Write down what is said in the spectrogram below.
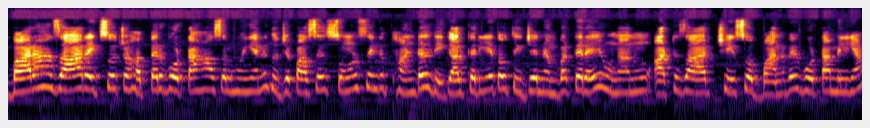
12174 ਵੋਟਾਂ ਹਾਸਲ ਹੋਈਆਂ ਨੇ। ਦੂਜੇ ਪਾਸੇ ਸੋਹਣ ਸਿੰਘ ਥੰਡਲ ਦੀ ਗੱਲ ਕਰੀਏ ਤਾਂ ਤੀਜੇ ਨੰਬਰ ਤੇ ਰਹੇ। ਉਹਨਾਂ ਨੂੰ 8692 ਵੋਟਾਂ ਮਿਲੀਆਂ।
